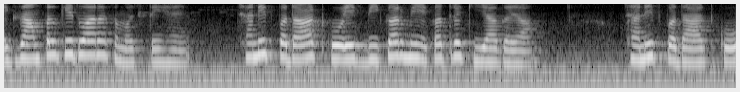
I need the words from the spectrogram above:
एग्ज़ाम्पल के द्वारा समझते हैं। छनित पदार्थ को एक बीकर में एकत्र किया गया। छनित पदार्थ को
